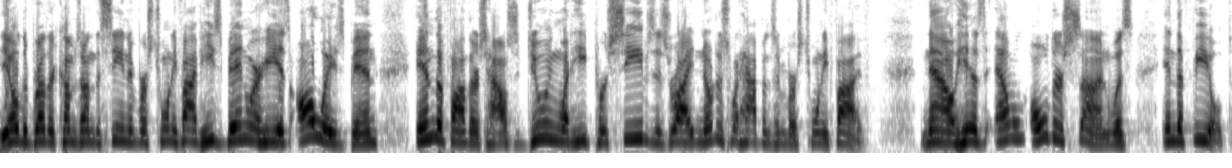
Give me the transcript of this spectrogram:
The elder brother comes on the scene in verse 25. He's been where he has always been in the father's house, doing what he perceives is right. Notice what happens in verse 25. Now, his el- older son was in the field.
